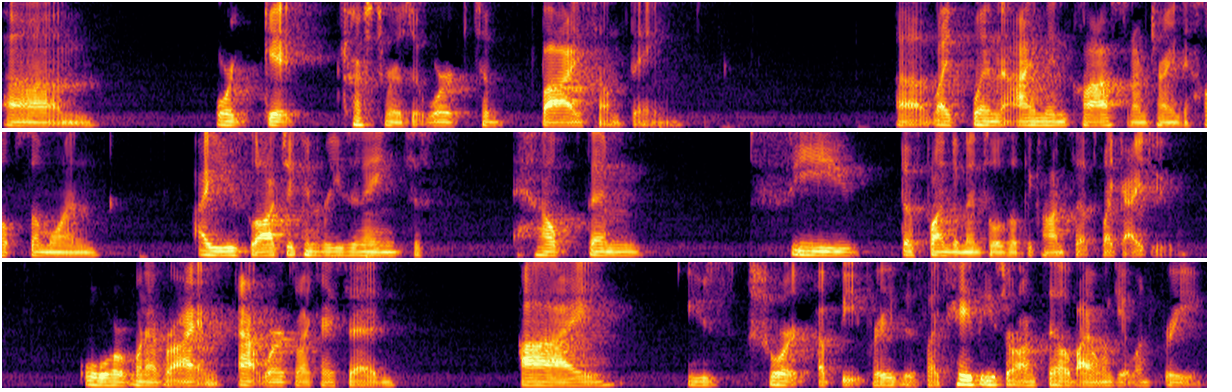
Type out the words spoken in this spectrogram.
um, or get customers at work to buy something. Uh, like when I'm in class and I'm trying to help someone, I use logic and reasoning to s- help them see the fundamentals of the concept like I do. Or whenever I'm at work, like I said, I use short, upbeat phrases like, hey, these are on sale, buy one, get one free.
